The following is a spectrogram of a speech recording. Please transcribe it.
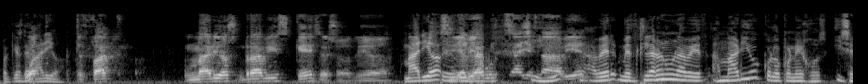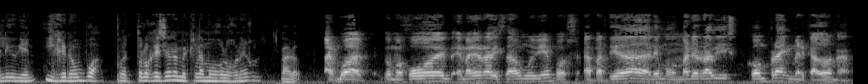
Porque es de What Mario. the fuck? Marios, Rabis, ¿qué es eso, tío? Mario Si había y Sí, estaba bien. a ver, mezclaron una vez a Mario con los conejos y salió bien. Y dijeron, buah, pues todo lo que sea lo mezclamos con los conejos. Claro. Tal cual. Como el juego el Mario Rabbids estaba muy bien, pues a partir de ahora haremos Mario Rabbids compra en Mercadona.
